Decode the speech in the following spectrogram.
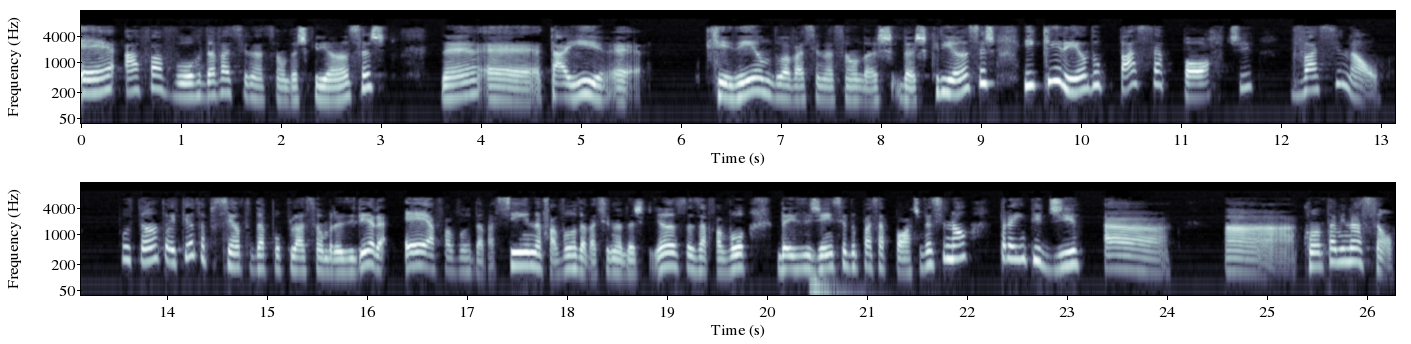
é a favor da vacinação das crianças, né? É, tá aí é, querendo a vacinação das, das crianças e querendo passaporte vacinal. Portanto, 80% da população brasileira é a favor da vacina, a favor da vacina das crianças, a favor da exigência do passaporte vacinal para impedir a, a contaminação.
